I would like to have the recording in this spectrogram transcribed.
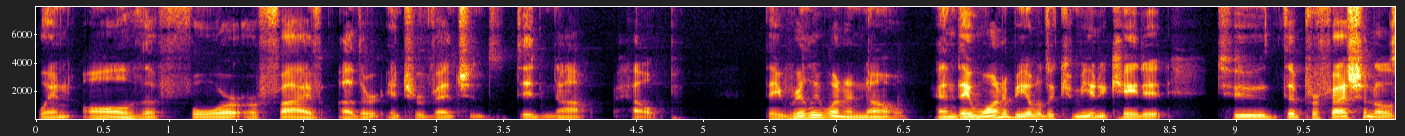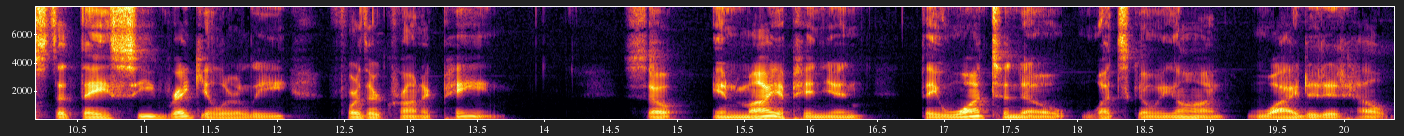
when all the four or five other interventions did not help. They really want to know and they want to be able to communicate it to the professionals that they see regularly for their chronic pain. So, in my opinion, they want to know what's going on. Why did it help?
